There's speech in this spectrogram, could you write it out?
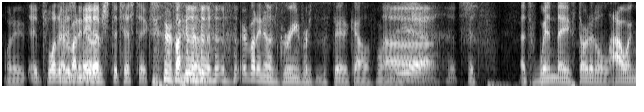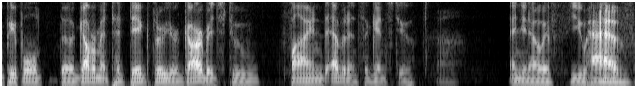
What do you? It's one of Everybody his made up knows- statistics. Everybody knows. everybody knows Green versus the state of California. Uh, yeah, it's, it's that's when they started allowing people, the government, to dig through your garbage to find evidence against you. Ah. And you know, if you have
